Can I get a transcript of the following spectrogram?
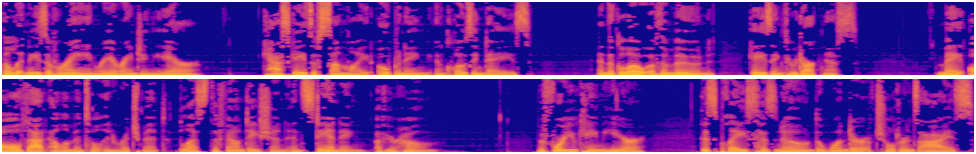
the litanies of rain rearranging the air cascades of sunlight opening and closing days, and the glow of the moon gazing through darkness. May all that elemental enrichment bless the foundation and standing of your home. Before you came here, this place has known the wonder of children's eyes,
